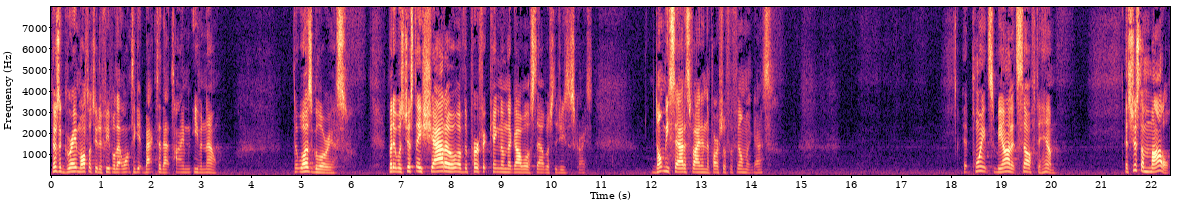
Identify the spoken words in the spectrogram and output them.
There's a great multitude of people that want to get back to that time even now. It was glorious. But it was just a shadow of the perfect kingdom that God will establish through Jesus Christ. Don't be satisfied in the partial fulfillment, guys. It points beyond itself to Him. It's just a model,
